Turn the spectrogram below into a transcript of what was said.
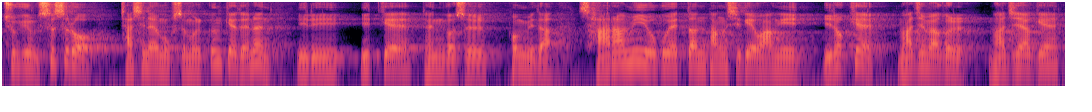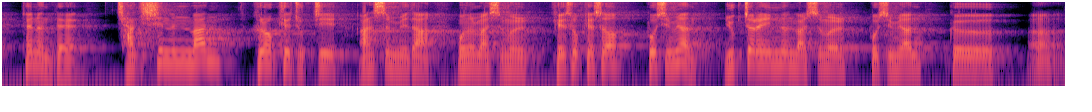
죽임 스스로 자신의 목숨을 끊게 되는 일이 있게 된 것을 봅니다. 사람이 요구했던 방식의 왕이 이렇게 마지막을 맞이하게 되는데 자신만 그렇게 죽지 않습니다. 오늘 말씀을 계속해서 보시면 6절에 있는 말씀을 보시면 그 어,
